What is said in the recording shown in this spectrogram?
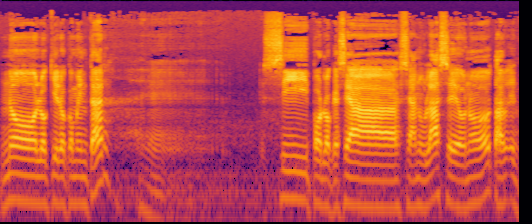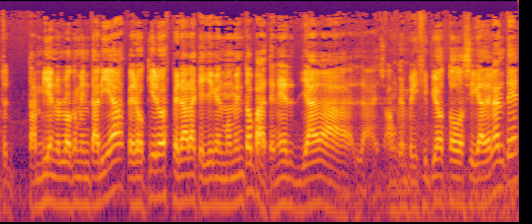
no lo quiero comentar. Eh, si por lo que sea se anulase o no, también os lo comentaría, pero quiero esperar a que llegue el momento para tener ya la, aunque en principio todo sigue adelante,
